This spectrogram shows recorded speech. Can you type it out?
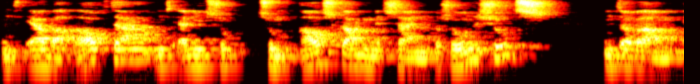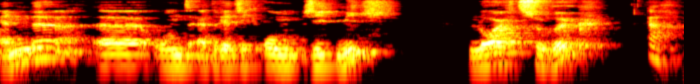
und er war auch da und er lief so, zum Ausgang mit seinem Personenschutz. Und er war am Ende äh, und er dreht sich um, sieht mich, läuft zurück Ach,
